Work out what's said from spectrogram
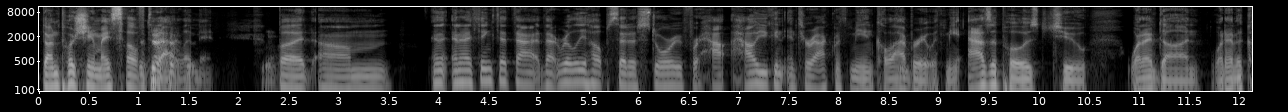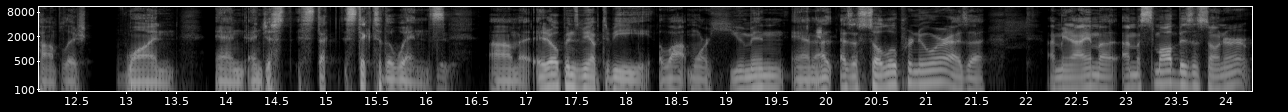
done pushing myself to that limit, yeah. but um, and, and I think that, that that really helps set a story for how, how you can interact with me and collaborate with me as opposed to what I've done, what I've accomplished, won, and and just stick stick to the wins. Um, it opens me up to be a lot more human. And as, as a solopreneur, as a, I mean, I am a I'm a small business owner.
